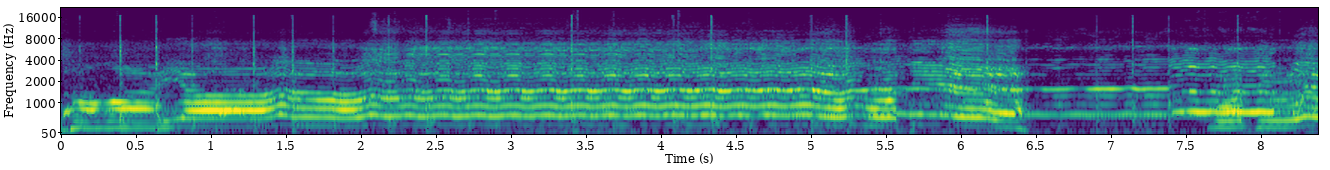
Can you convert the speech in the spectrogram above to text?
સમાયા. મોતીએ મોતીએ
